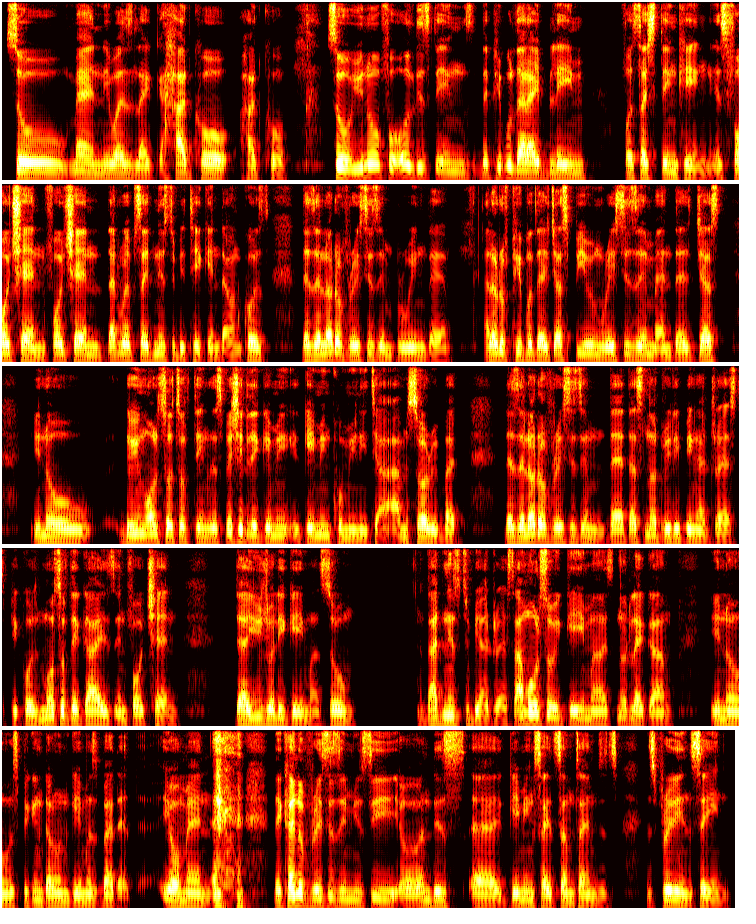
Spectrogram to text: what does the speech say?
So, man, it was like hardcore, hardcore. So, you know, for all these things, the people that I blame for such thinking is 4chan. 4chan, that website needs to be taken down because there's a lot of racism brewing there. A lot of people they're just spewing racism and they're just, you know, doing all sorts of things, especially the gaming gaming community. I'm sorry, but there's a lot of racism there that's not really being addressed because most of the guys in 4chan they're usually gamers. So that needs to be addressed. I'm also a gamer. It's not like um, you know, speaking down on gamers, but uh, yo man, the kind of racism you see on this uh, gaming site sometimes it's it's pretty insane.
